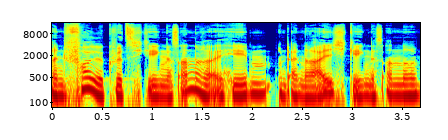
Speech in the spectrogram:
Ein Volk wird sich gegen das andere erheben und ein Reich gegen das andere.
